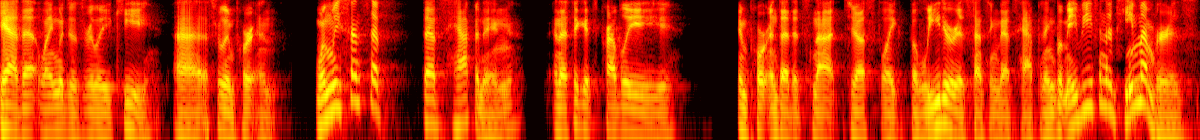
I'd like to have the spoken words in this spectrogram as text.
Yeah, that language is really key. Uh, that's really important. When we sense that that's happening, and I think it's probably important that it's not just like the leader is sensing that's happening, but maybe even a team member is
